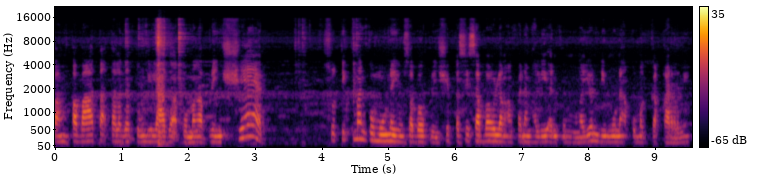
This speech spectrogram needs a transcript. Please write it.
Pampabata talaga itong nilaga ko mga prince chef. So, tikman ko muna yung sabaw friendship kasi sabaw lang ang pananghalian ko ngayon. Di muna ako magkakarne.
